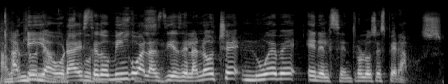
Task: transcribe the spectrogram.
Aquí y ahora, este domingo a las 10 de la noche, 9 en el centro. Los esperamos.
